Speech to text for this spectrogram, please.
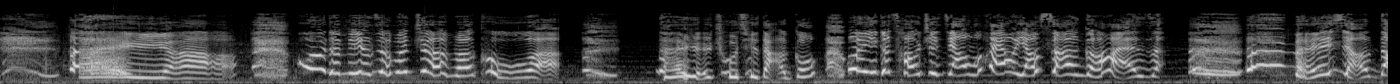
哎呀，我的命怎么这么苦啊！男人出去打工，我一个操持家务还要养三个孩子，没想到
